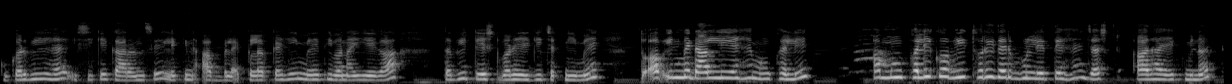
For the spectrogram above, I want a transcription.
कुकर भी है इसी के कारण से, लेकिन आप ब्लैक कलर का ही मेथी बनाइएगा, तभी टेस्ट बढ़ेगी चटनी में। तो अब इनमें डाल लिए हैं मूंगफली। अब मूंगफली को भी थोड़ी देर भून लेते हैं, जस्ट आधा एक मिनट।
